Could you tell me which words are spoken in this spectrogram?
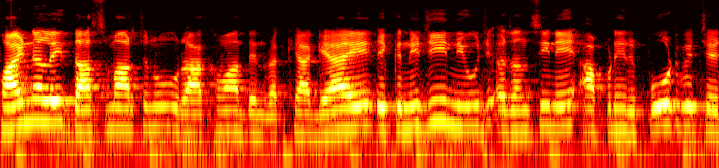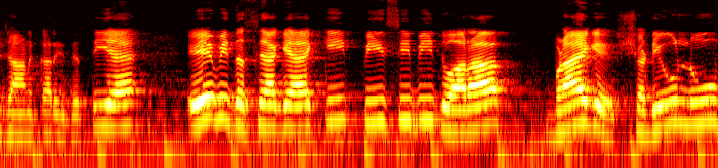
ਫਾਈਨਲ ਲਈ 10 ਮਾਰਚ ਨੂੰ ਰਾਖਵਾਂ ਦਿਨ ਰੱਖਿਆ ਗਿਆ ਹੈ ਇੱਕ ਨਿੱਜੀ ਨਿਊਜ਼ ਏਜੰਸੀ ਨੇ ਆਪਣੀ ਰਿਪੋਰਟ ਵਿੱਚ ਇਹ ਜਾਣਕਾਰੀ ਦਿੱਤੀ ਹੈ। ਇਹ ਵੀ ਦੱਸਿਆ ਗਿਆ ਹੈ ਕਿ ਪੀਸੀਬੀ ਦੁਆਰਾ ਬਣਾਏ ਗਏ ਸ਼ਡਿਊਲ ਨੂੰ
